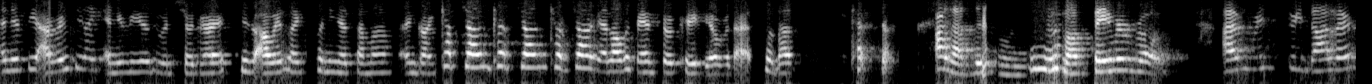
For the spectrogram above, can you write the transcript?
and if you ever see like interviews with Suga, he's always like putting his thumb up and going Kip Jong, Kip Jong, Kip Jong and all the fans go crazy over that. So that's Jong. I got this one. My favorite roast. I'm rich three dollar.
